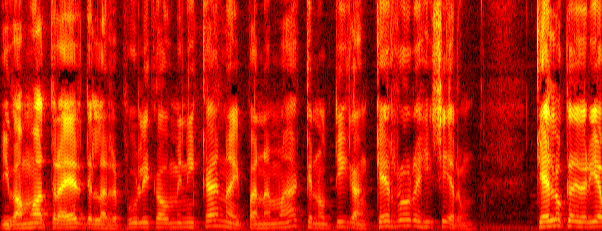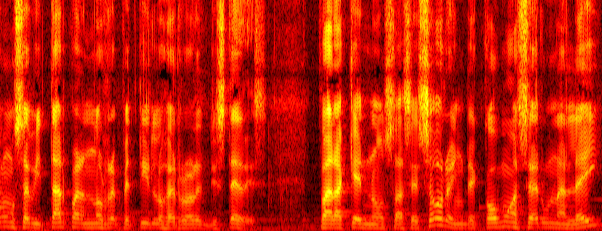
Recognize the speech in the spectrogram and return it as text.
Y vamos a traer de la República Dominicana y Panamá que nos digan qué errores hicieron, qué es lo que deberíamos evitar para no repetir los errores de ustedes, para que nos asesoren de cómo hacer una ley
